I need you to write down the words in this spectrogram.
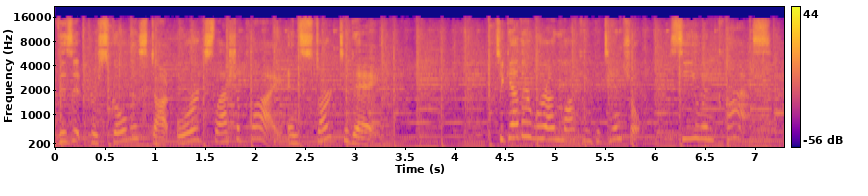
Visit perscholas.org/apply and start today. Together we're unlocking potential. See you in class.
